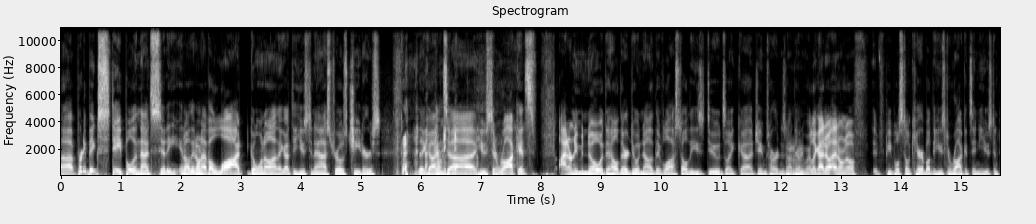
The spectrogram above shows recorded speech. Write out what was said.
Uh, pretty big staple in that city. You know, they don't have a lot going on. They got the Houston Astros, cheaters. They got uh, Houston Rockets. I don't even know what the hell they're doing now that they've lost all these dudes. Like uh, James Harden's not there anymore. Like I don't, I don't know if if people still care about the Houston Rockets in Houston.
